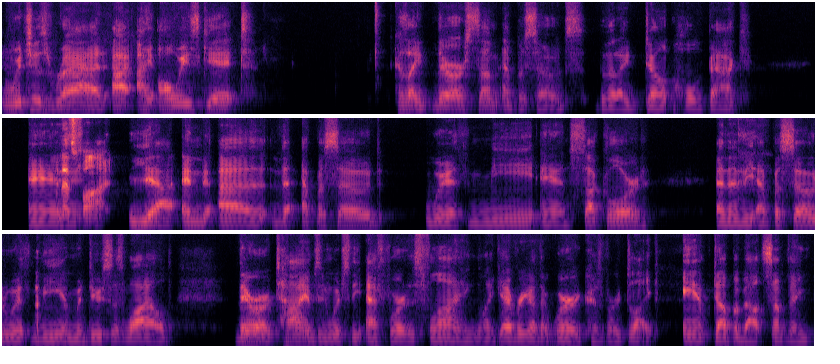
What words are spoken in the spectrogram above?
which is rad. I, I always get because I there are some episodes that I don't hold back, and, And that's fine. Yeah, and uh, the episode with me and Sucklord, and then the episode with me and Medusa's Wild. There are times in which the F word is flying like every other word because we're like amped up about something.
